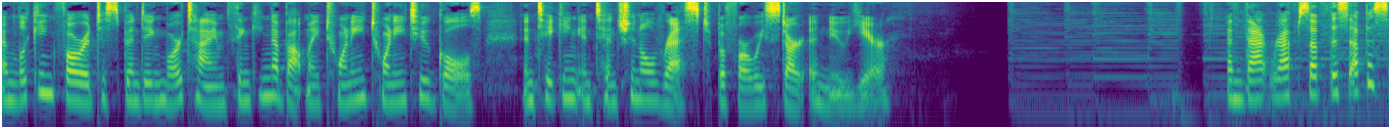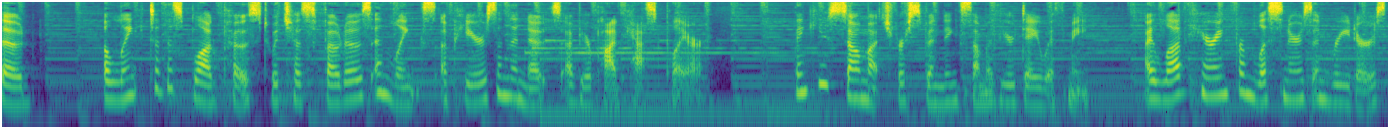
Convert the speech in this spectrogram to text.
I'm looking forward to spending more time thinking about my 2022 goals and taking intentional rest before we start a new year. And that wraps up this episode. A link to this blog post, which has photos and links, appears in the notes of your podcast player. Thank you so much for spending some of your day with me. I love hearing from listeners and readers,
